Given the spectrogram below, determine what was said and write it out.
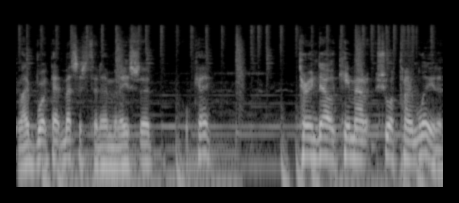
And I brought that message to them, and they said, "Okay." Turned out, it came out a short time later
